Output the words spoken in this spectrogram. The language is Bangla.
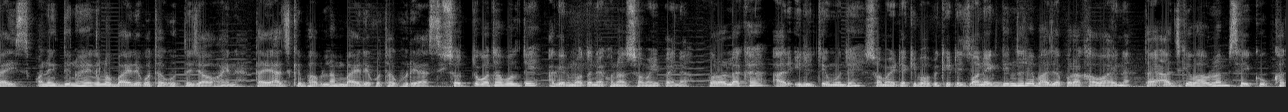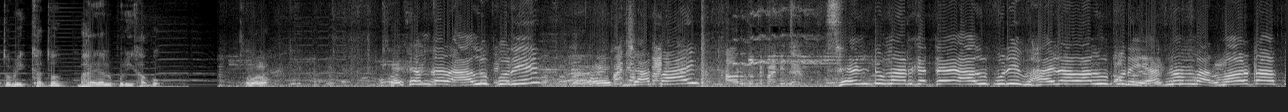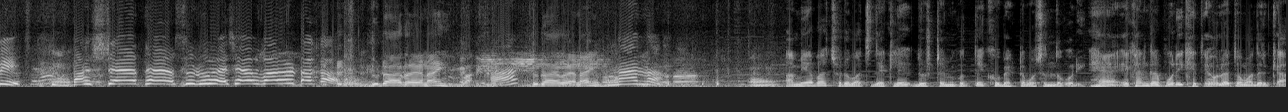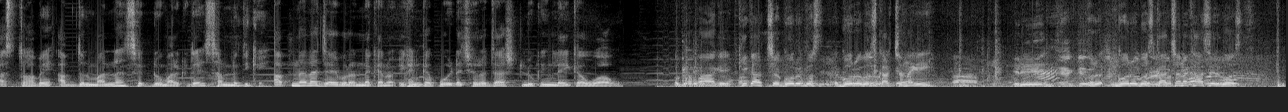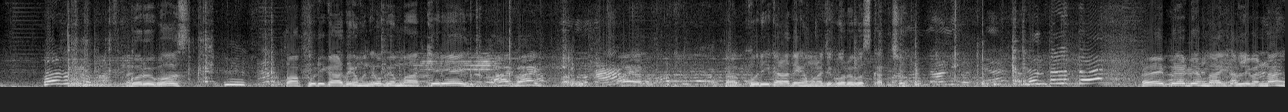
গাইস অনেক দিন হয়ে গেল বাইরে কোথাও ঘুরতে যাওয়া হয় না। তাই আজকে ভাবলাম বাইরে কোথাও ঘুরে আসি। সত্য কথা বলতে আগের মতন এখন আর সময় পাই না। পড়ালেখা আর এডিটের মধ্যে সময়টা কীভাবে কেটে যায়? অনেক দিন ধরে ভাজা পোড়া খাওয়া হয় না। তাই আজকে ভাবলাম সেই কুখ্যাত বিখ্যাত ভাইরাল পুরি খাব। বলো। এখানকার আলু পুরি চাপাই সেন্টু মার্কেটে আলু পুরি ভাইরাল আলু পুরি এক নম্বর বারো টাকা পিস পাঁচটা থেকে শুরু হয়েছে দু টাকা করে নাই? হ্যাঁ? দু টাকা করে নাই? না না। আমি আবার ছোট বাচ্চা দেখলে দুষ্টামি করতে খুব একটা পছন্দ করি। হ্যাঁ এখানকার পুরি খেতে হলে তোমাদেরকে আসতে হবে আব্দুল মান্নান সেট্টু মার্কেটের সামনের দিকে। আপনারা যাই বলেন না কেন এখানকার পুরিটা ছিল just looking like a wow okay মা আগে কি খাচ্ছ গরু গোস গরু গোস খাচ্ছ নাকি? গরু- গরু গোস খাচ্ছ না খাসির গোস গরু গোস তোমার পুরি কারা দেখে মনে হচ্ছে, ওকে মা কে রে? ভাই ভাই। তোমার পুরি কারা দেখে মনে হচ্ছে গরু গোস খাচ্ছ। এই ভাই আর নেবেন না?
